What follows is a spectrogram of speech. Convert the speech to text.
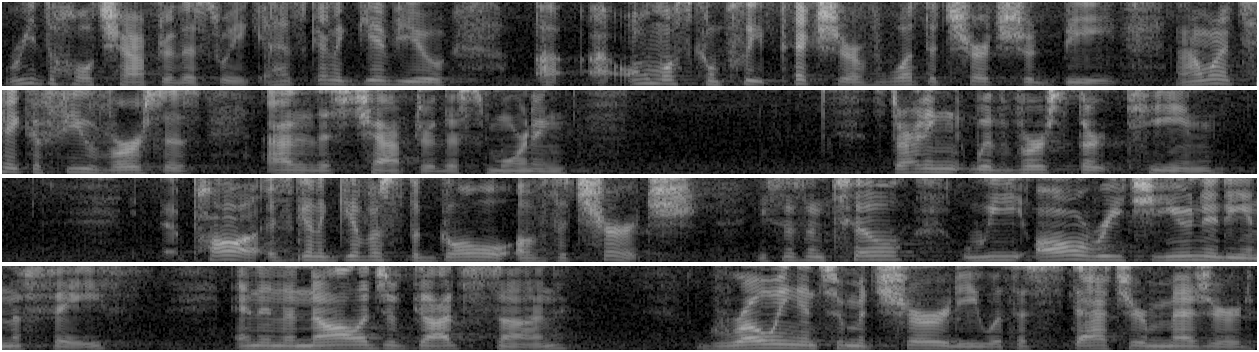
Read the whole chapter this week, and it's going to give you an almost complete picture of what the church should be. And I want to take a few verses out of this chapter this morning. Starting with verse 13, Paul is going to give us the goal of the church. He says, Until we all reach unity in the faith and in the knowledge of God's Son, growing into maturity with a stature measured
